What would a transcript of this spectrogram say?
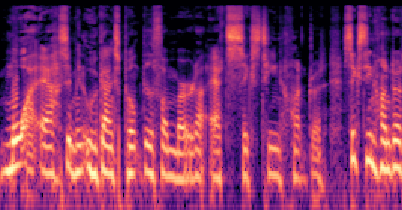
mor er simpelthen udgangspunktet for Murder at 1600. 1600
